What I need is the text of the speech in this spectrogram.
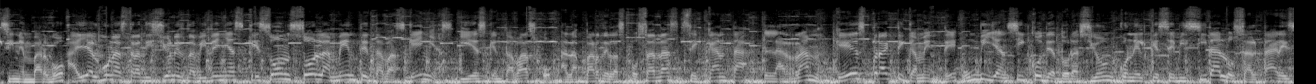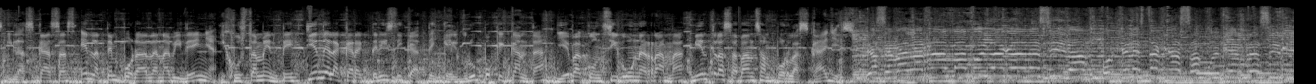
Sin embargo, hay algunas tradiciones navideñas que son solamente tabasqueñas, y es que en Tabasco, a la par de las posadas, se canta La Rama, que es prácticamente un villancico de adoración con el que se visita los altares y las casas en la temporada navideña, y justamente tiene la característica de que el grupo que canta lleva consigo una rama mientras avanzan por las calles. Ya se va la rama muy agradecida porque en esta casa muy bien recibida.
